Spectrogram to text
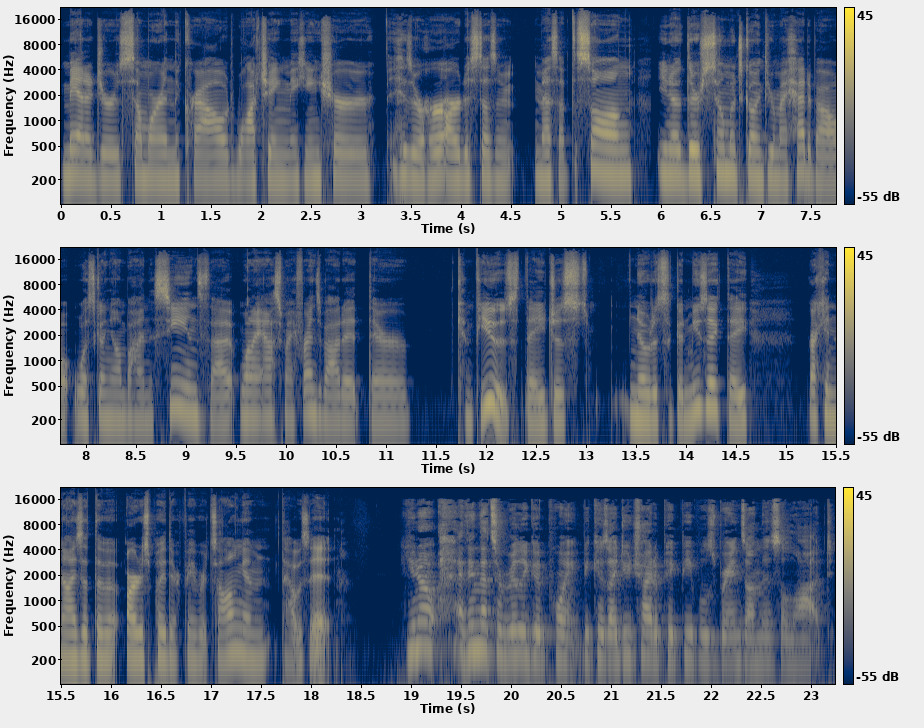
managers somewhere in the crowd watching, making sure his or her artist doesn't mess up the song. You know, there's so much going through my head about what's going on behind the scenes that when I ask my friends about it, they're confused. They just notice the good music, they recognize that the artist played their favorite song, and that was it. You know, I think that's a really good point because I do try to pick people's brains on this a lot.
